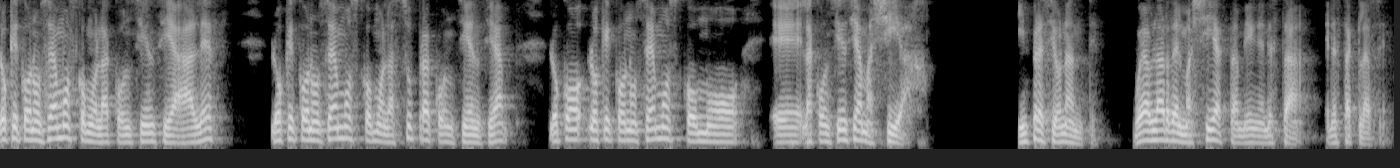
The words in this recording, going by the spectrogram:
Lo que conocemos como la conciencia Aleph, lo que conocemos como la supraconciencia, lo, que conocemos como eh, la conciencia Mashiach. Impresionante. Voy a hablar del Mashiach también en esta, en esta clase.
